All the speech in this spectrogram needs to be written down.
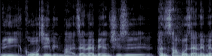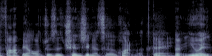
你国际品牌在那边其实很少会在那边发表就是全新的车款了，对。对，因为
